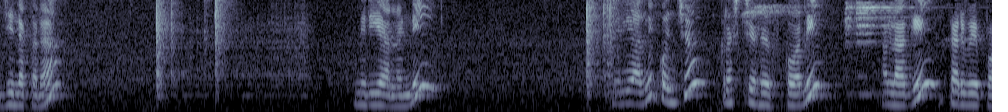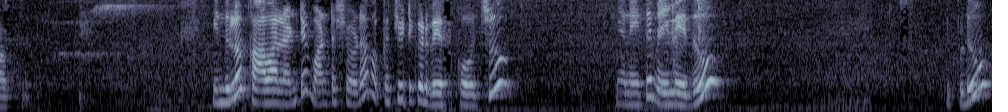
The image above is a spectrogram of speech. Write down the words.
జీలకర్ర. మిరియాలండి. మిరియాలని కొంచెం క్రష్ చేసేసుకోవాలి. అలాగే కరివేపాకు. ఇందులో కావాలంటే వంట సోడా ఒక చిటికెడు వేసుకోవచ్చు. నేనైతే వేయలేదు. ఇప్పుడు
